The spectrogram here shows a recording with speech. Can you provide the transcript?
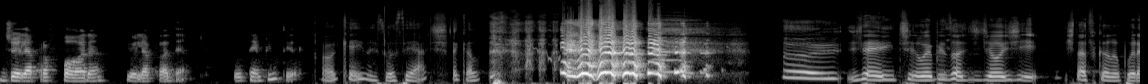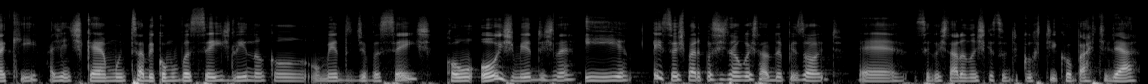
de olhar para fora e olhar para dentro o tempo inteiro. Ok, né? Se você acha aquela. Ai, gente, o episódio de hoje está ficando por aqui. A gente quer muito saber como vocês lidam com o medo de vocês, com os medos, né? E é isso, eu espero que vocês tenham gostado do episódio. É, se gostaram, não esqueçam de curtir, compartilhar,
